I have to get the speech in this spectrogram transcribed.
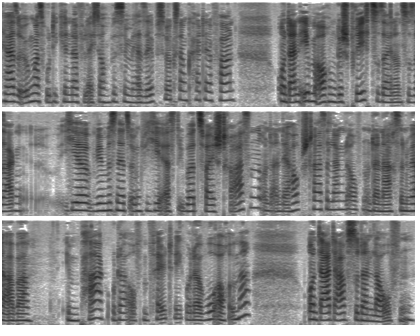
Ja, also irgendwas, wo die Kinder vielleicht auch ein bisschen mehr Selbstwirksamkeit erfahren und dann eben auch im Gespräch zu sein und zu sagen, hier, wir müssen jetzt irgendwie hier erst über zwei Straßen und an der Hauptstraße langlaufen und danach sind wir aber im Park oder auf dem Feldweg oder wo auch immer. Und da darfst du dann laufen,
